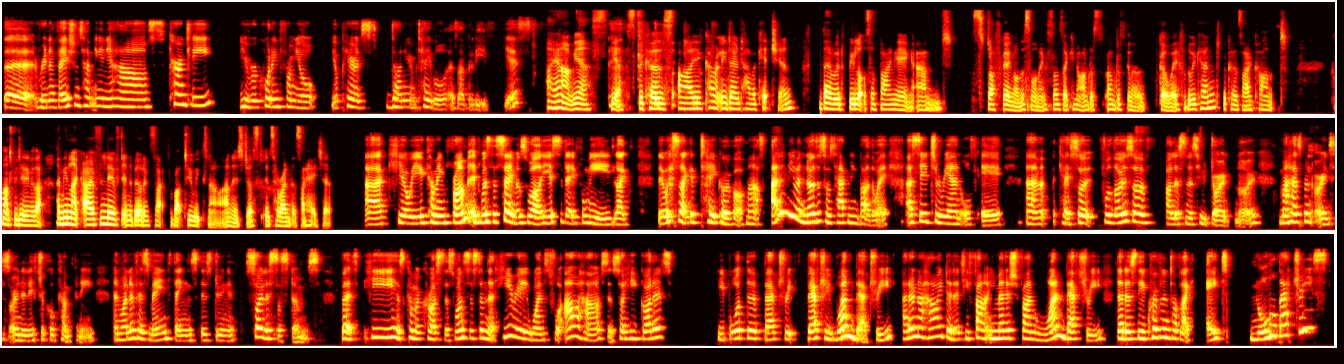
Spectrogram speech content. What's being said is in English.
the renovations happening in your house. Currently, you're recording from your your parents' dining room table, as I believe. Yes. I am, yes, yes, because I currently don't have a kitchen. There would be lots of banging and stuff going on this morning. So I was like, you know, I'm just I'm just gonna go away for the weekend because I can't can't be dealing with that. I mean, like I've lived in a building site for about two weeks now, and it's just it's horrendous. I hate it. Uh, you coming from? It was the same as well yesterday for me. Like there was like a takeover of my house. I didn't even know this was happening, by the way. I said to Rhianne off air, um, okay, so for those of our listeners who don't know, my husband owns his own electrical company, and one of his main things is doing solar systems. But he has come across this one system that he really wants for our house, and so he got it he bought the battery, battery, one battery. I don't know how he did it. He found, he managed to find one battery that is the equivalent of like eight normal batteries.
